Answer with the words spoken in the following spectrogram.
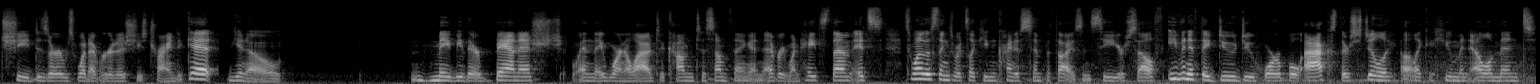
she deserves whatever it is she's trying to get. You know, maybe they're banished and they weren't allowed to come to something and everyone hates them. It's it's one of those things where it's like you can kind of sympathize and see yourself. Even if they do do horrible acts, there's still a, like a human element.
